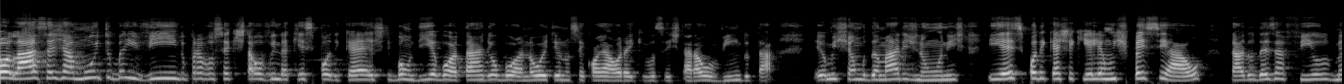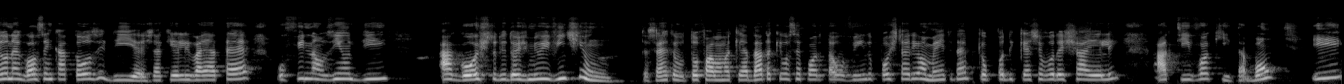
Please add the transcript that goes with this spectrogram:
Olá, seja muito bem-vindo para você que está ouvindo aqui esse podcast. Bom dia, boa tarde ou boa noite. Eu não sei qual é a hora aí que você estará ouvindo, tá? Eu me chamo Damares Nunes e esse podcast aqui ele é um especial, tá? Do desafio Meu Negócio em 14 Dias, já que ele vai até o finalzinho de agosto de 2021. Tá certo? Eu estou falando aqui a data que você pode estar ouvindo posteriormente, né? Porque o podcast eu vou deixar ele ativo aqui, tá bom? E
